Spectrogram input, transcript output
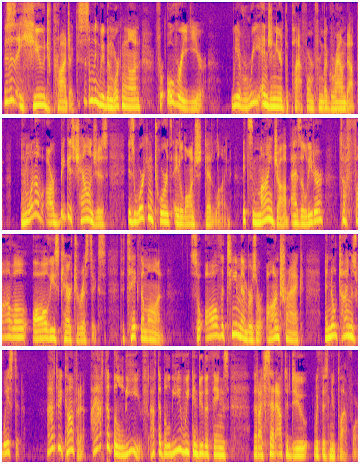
This is a huge project. This is something we've been working on for over a year. We have re engineered the platform from the ground up. And one of our biggest challenges is working towards a launch deadline. It's my job as a leader to follow all these characteristics, to take them on, so all the team members are on track and no time is wasted. I have to be confident. I have to believe. I have to believe we can do the things that I've set out to do with this new platform.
